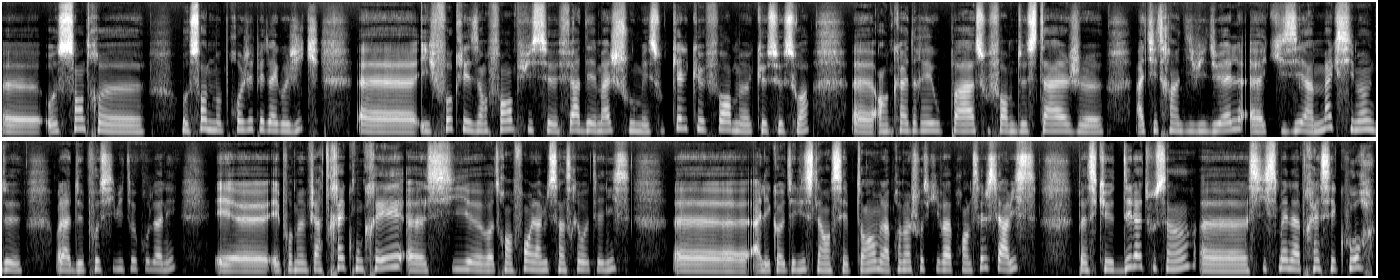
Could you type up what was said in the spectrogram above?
euh, au, centre, euh, au centre de mon projet pédagogique. Euh, il faut que les enfants puissent faire des matchs sous, mais sous quelque forme que ce soit, euh, encadrés ou pas, sous forme de stage, euh, à titre individuel, euh, qu'ils aient un maximum de, voilà, de possibilités au cours de l'année. Et, euh, et pour même faire très concret, euh, si euh, votre enfant a envie de s'inscrire au tennis, euh, à l'école tennis là en septembre, la première chose qu'il va apprendre, c'est le service. Parce que dès la Toussaint, euh, six semaines après ses cours,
